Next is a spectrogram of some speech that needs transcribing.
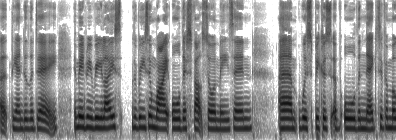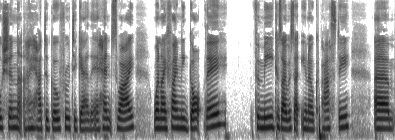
at the end of the day, it made me realize the reason why all this felt so amazing um, was because of all the negative emotion that I had to go through to get there. Hence why when I finally got there, for me, because I was at, you know, capacity, um,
